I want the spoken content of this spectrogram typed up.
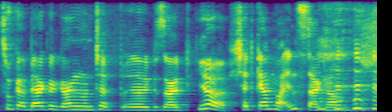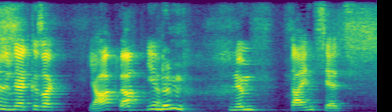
Zuckerberg gegangen und habe äh, gesagt, ja, ich hätte gern mal Instagram. Und der hat gesagt, ja klar, hier, Nimm. nimm deins jetzt.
